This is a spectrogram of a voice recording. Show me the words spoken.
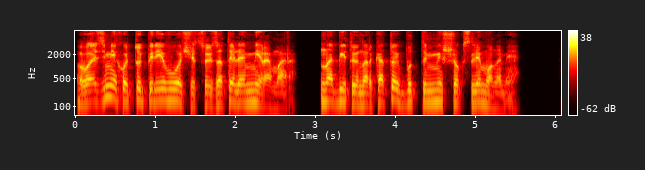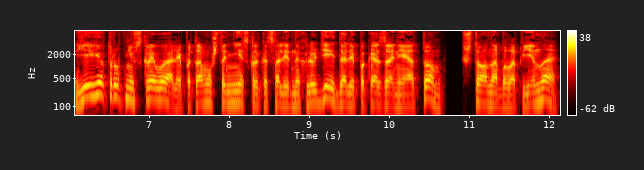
Возьми хоть ту переводчицу из отеля «Мирамар», набитую наркотой, будто мешок с лимонами. Ее труп не вскрывали, потому что несколько солидных людей дали показания о том, что она была пьяна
